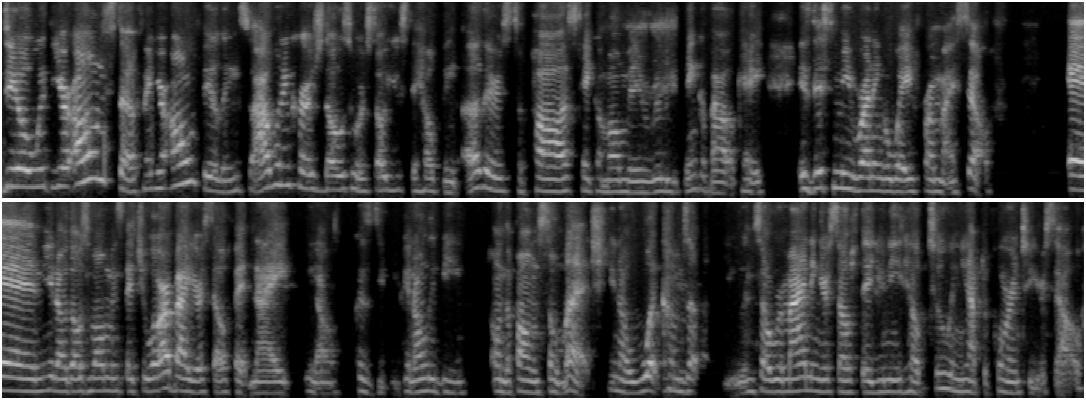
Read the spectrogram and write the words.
deal with your own stuff and your own feelings. So I would encourage those who are so used to helping others to pause, take a moment, and really think about okay, is this me running away from myself? And you know, those moments that you are by yourself at night, you know, because you can only be on the phone so much, you know, what comes mm-hmm. up you. And so reminding yourself that you need help too, and you have to pour into yourself.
